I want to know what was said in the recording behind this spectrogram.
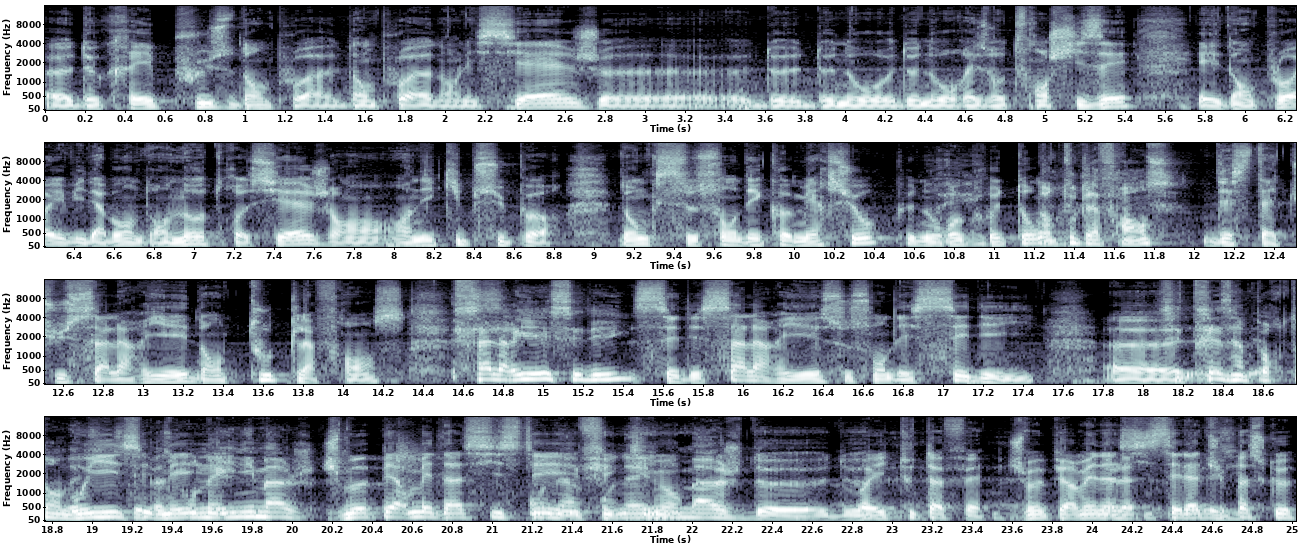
de créer plus d'emplois, d'emplois dans les sièges de, de nos, de nos réseaux de franchisés et d'emplois évidemment dans notre siège en, en équipe support. Donc ce sont des commerciaux que nous recrutons, Dans toute la France. des statuts salariés dans toute la France. Salariés, CDI C'est des salariés, ce sont des CDI. Euh, C'est très important Oui, c'est parce mais qu'on a une image. Je me permets d'insister a, on a effectivement. une image de, de- Oui, tout à fait. Je me permets d'insister là-dessus parce que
